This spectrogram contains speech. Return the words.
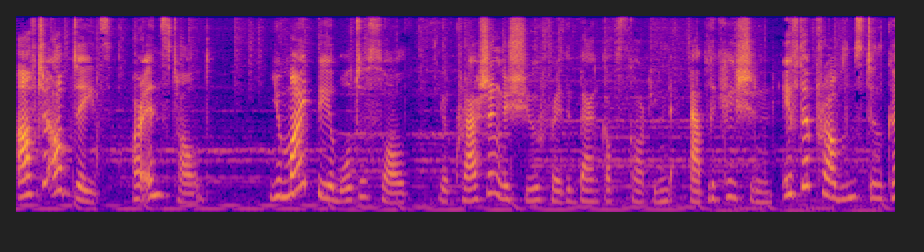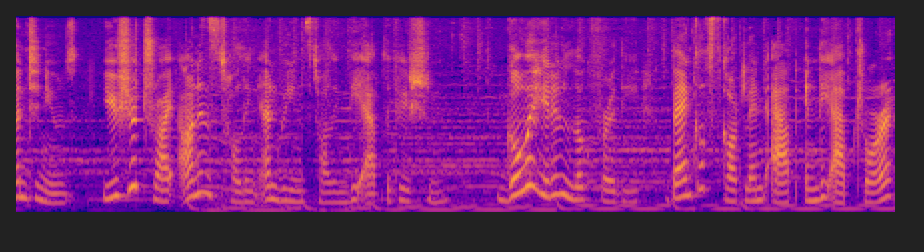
After updates are installed, you might be able to solve your crashing issue for the Bank of Scotland application. If the problem still continues, you should try uninstalling and reinstalling the application. Go ahead and look for the Bank of Scotland app in the app drawer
